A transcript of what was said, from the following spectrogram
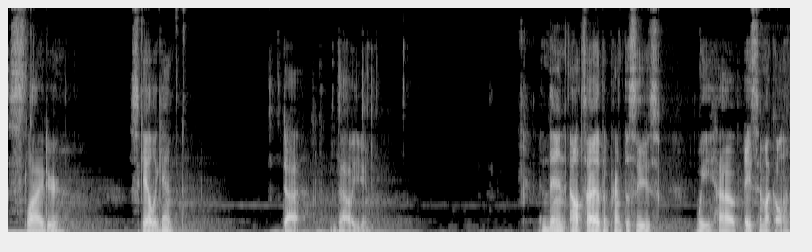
slider scale again dot value. And then outside of the parentheses, we have a semicolon.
